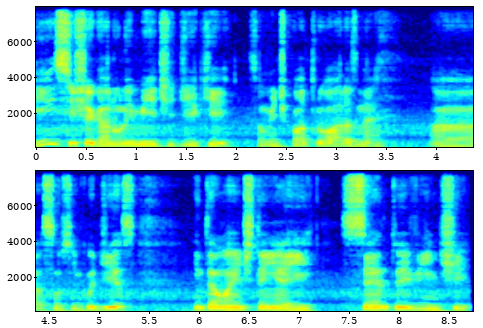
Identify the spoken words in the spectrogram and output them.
E se chegar no limite de que são 24 horas, né? Uh, são 5 dias, então a gente tem aí 120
